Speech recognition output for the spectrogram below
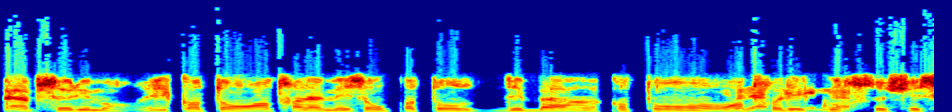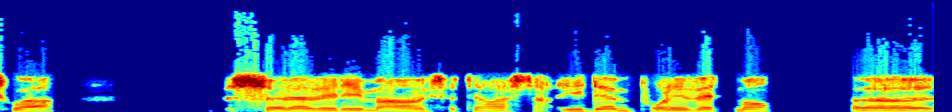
absolument. Et quand on rentre à la maison, quand on débat, quand on rentre les courses chez soi, se laver les mains, etc. etc. Idem pour les vêtements. Euh,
